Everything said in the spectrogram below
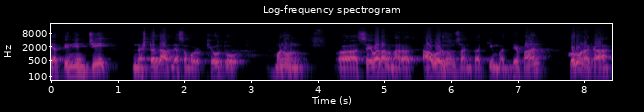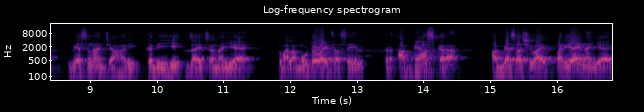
या तिन्हींची नष्टता आपल्यासमोर ठेवतो म्हणून सेवालाल महाराज आवर्जून सांगतात की मद्यपान करू नका व्यसनांच्या हारी कधीही जायचं नाहीये. तुम्हाला मोठं व्हायचं असेल तर अभ्यास करा. अभ्यासाशिवाय पर्याय नाही आहे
